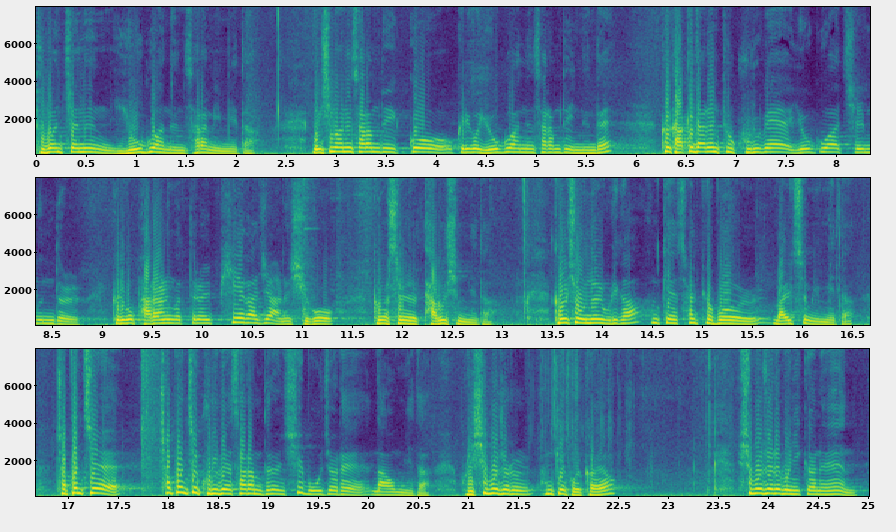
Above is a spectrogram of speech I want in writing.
두 번째는 요구하는 사람입니다. 의심하는 사람도 있고 그리고 요구하는 사람도 있는데 그 각기 다른 두 그룹의 요구와 질문들 그리고 바라는 것들을 피해가지 않으시고 그것을 다루십니다. 그것이 오늘 우리가 함께 살펴볼 말씀입니다. 첫 번째, 첫 번째 그룹의 사람들은 15절에 나옵니다. 우리 15절을 함께 볼까요? 15절에 보니까는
